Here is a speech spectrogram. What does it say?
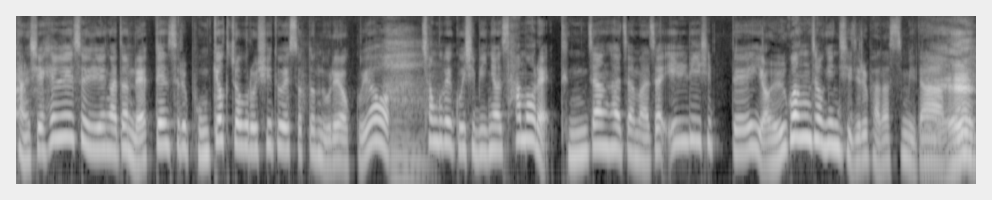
당시 해외에서 유행하던 랩 댄스를 본격적으로 시도했었던 노래였고요. 음. 1992년 3월에 등장하자마자 1, 20대의 열광적인 지지를 받았습니다. 예.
